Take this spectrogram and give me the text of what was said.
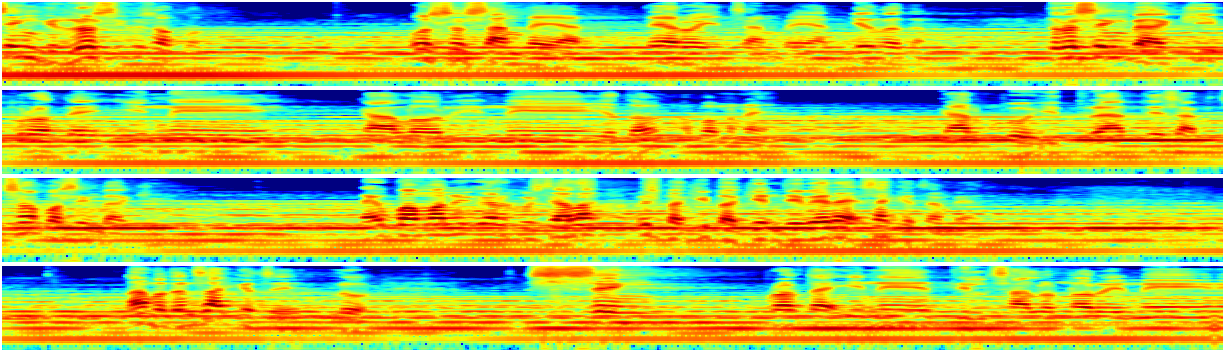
sing gerus iku sapa? Usus sampean teroid sampean gitu betul terus yang bagi proteine kalorine ya toh apa meneh? Karbohidratnya sampai siapa sing bagi nek upamane karo Gusti Allah wis bagi bagian dhewe rek saged sampean lah mboten saged sih lho sing proteine disalurno rene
